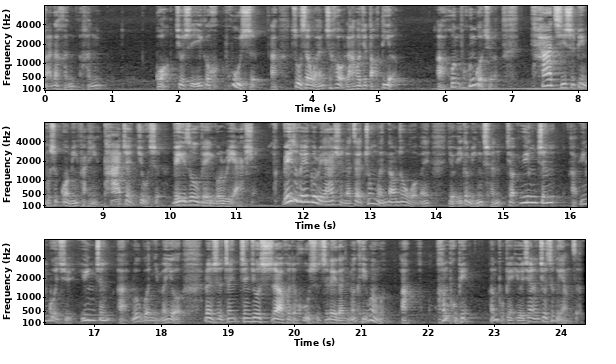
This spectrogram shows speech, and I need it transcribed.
发的很很。广就是一个护士啊，注射完之后，然后就倒地了，啊，昏昏过去了。它其实并不是过敏反应，它这就是 vasovagal reaction。vasovagal reaction 呢，在中文当中我们有一个名称叫晕针啊，晕过去晕针啊。如果你们有认识针针灸师啊或者护士之类的，你们可以问问啊，很普遍很普遍。有些人就这个样子，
